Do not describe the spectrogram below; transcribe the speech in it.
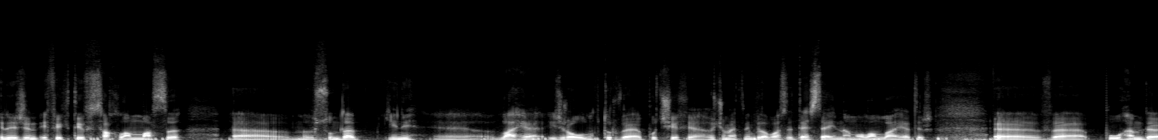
enerjinin effektiv saxlanması ə, mövzusunda yeni e, layihə icra olunubdur və bu Çexiya hökumətinin bilavasitə dəstəyi ilə olan layihədir. E, və bu həm də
